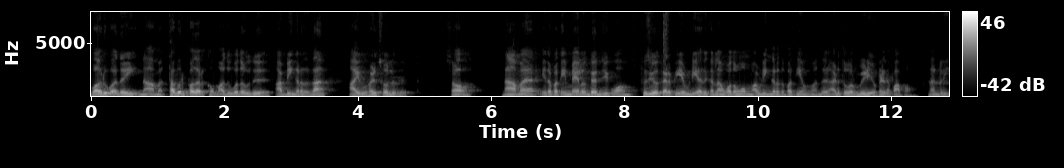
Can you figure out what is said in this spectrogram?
வருவதை நாம் தவிர்ப்பதற்கும் அது உதவுது அப்படிங்கிறது தான் ஆய்வுகள் சொல்லுது. ஸோ நாம் இதை பற்றி மேலும் தெரிஞ்சுக்குவோம். ஃபிசியோதெரப்பி எப்படி அதுக்கெல்லாம் உதவும் அப்படிங்கிறத பற்றியும் வந்து அடுத்து ஒரு வீடியோக்களில் பார்ப்போம். நன்றி.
